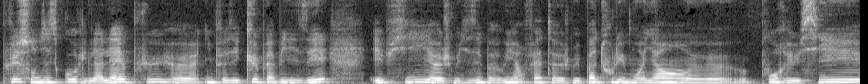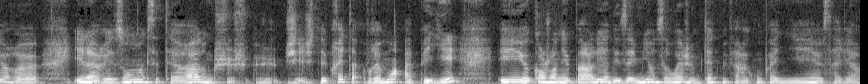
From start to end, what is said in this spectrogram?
plus son discours il allait, plus il me faisait culpabiliser. Et puis je me disais, bah oui, en fait, je mets pas tous les moyens pour réussir, et la raison, etc. Donc j'étais prête vraiment à payer. Et quand j'en ai parlé à des amis, on disait, ouais, je vais peut-être me faire accompagner, ça a l'air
